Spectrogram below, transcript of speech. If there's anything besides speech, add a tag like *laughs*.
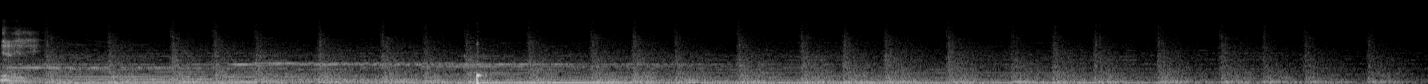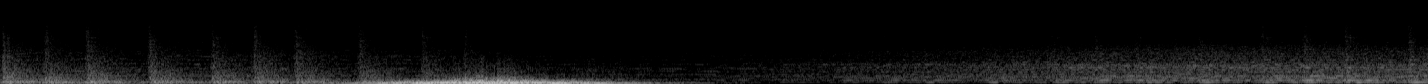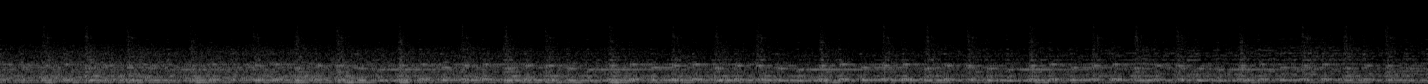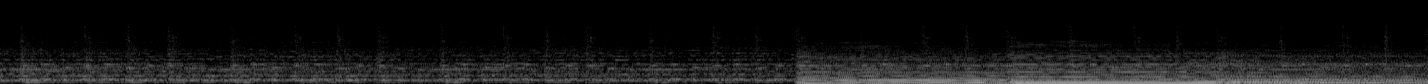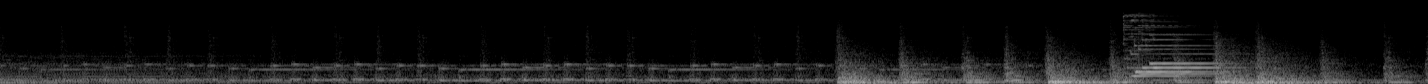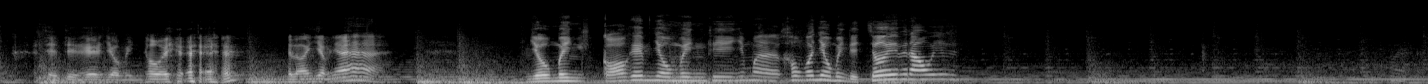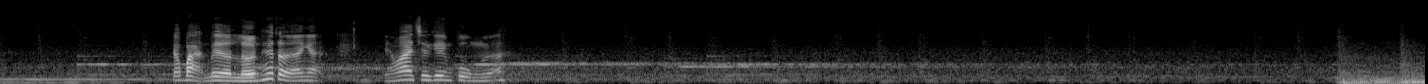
mm *clears throat* thì, thì nhiều mình thôi. *laughs* Hello anh Hiệp nhá. Nhiều mình có game nhiều mình thì nhưng mà không có nhiều mình để chơi với đâu chứ. Các bạn bây giờ lớn hết rồi anh ạ. Đéo ai chơi game cùng nữa?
